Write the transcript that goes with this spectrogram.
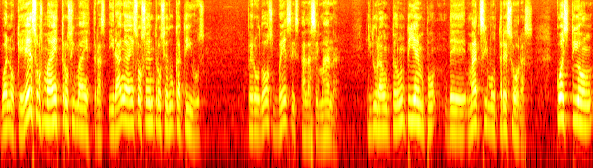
bueno, que esos maestros y maestras irán a esos centros educativos, pero dos veces a la semana y durante un tiempo de máximo tres horas. Cuestión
